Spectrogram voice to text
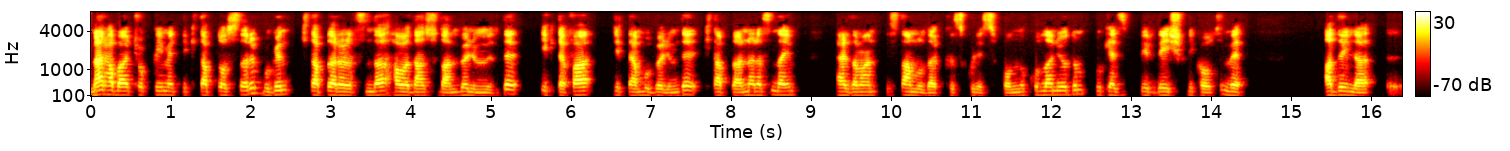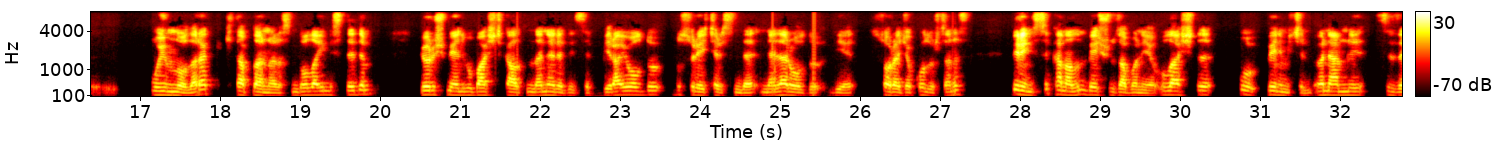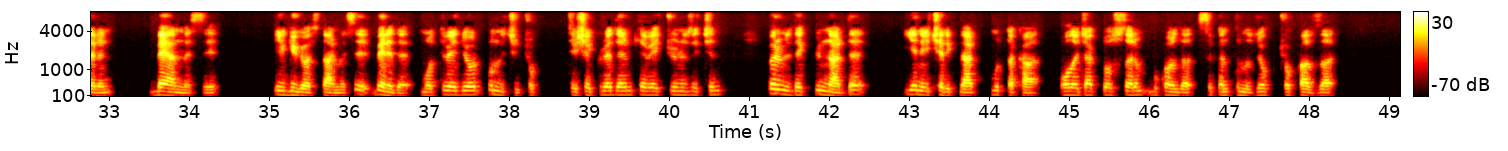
Merhaba çok kıymetli kitap dostları. Bugün kitaplar arasında havadan sudan bölümümüzde ilk defa cidden bu bölümde kitapların arasındayım. Her zaman İstanbul'da Kız Kulesi fonunu kullanıyordum. Bu kez bir değişiklik olsun ve adıyla e, uyumlu olarak kitapların arasında olayım istedim. Görüşmeyeli bu başlık altında neredeyse bir ay oldu. Bu süre içerisinde neler oldu diye soracak olursanız Birincisi kanalım 500 aboneye ulaştı. Bu benim için önemli. Sizlerin beğenmesi, ilgi göstermesi beni de motive ediyor. Bunun için çok teşekkür ederim teveccühünüz için. Önümüzdeki günlerde yeni içerikler mutlaka olacak dostlarım. Bu konuda sıkıntımız yok. Çok fazla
